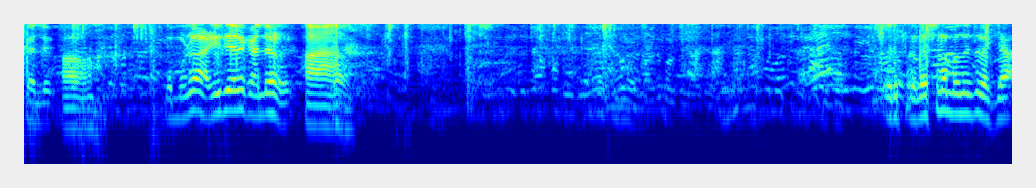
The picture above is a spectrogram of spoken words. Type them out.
കല്ല്. മുഴുവൻ അഴുതിയാലെ കല്ലാണ്. ആ. ഒരു പ്രദക്ഷിണം വന്നിട്ട് വെക്കാം.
